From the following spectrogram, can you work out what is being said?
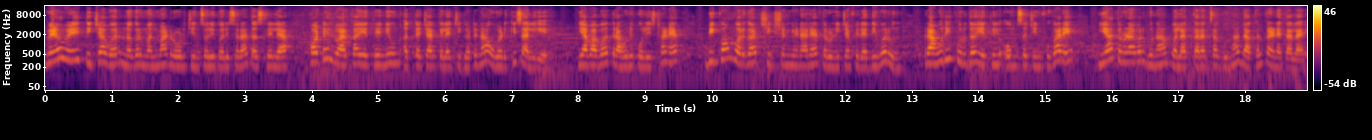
वेळोवेळी तिच्यावर नगर मनमाड रोड चिंचोली परिसरात असलेल्या हॉटेल द्वारका येथे नेऊन अत्याचार केल्याची घटना उघडकीस आली आहे. याबाबत राहुरी पोलीस ठाण्यात बीकॉम वर्गात शिक्षण घेणाऱ्या तरुणीच्या फिर्यादीवरून राहुरी खुर्द येथील ओम सचिन फुगारे या तरुणावर गुन्हा बलात्काराचा गुन्हा दाखल करण्यात आला आहे.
